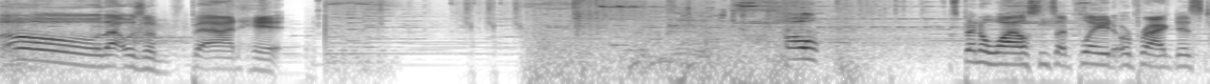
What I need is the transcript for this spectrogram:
Oh, that was a bad hit. Oh! It's been a while since I've played or practiced.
